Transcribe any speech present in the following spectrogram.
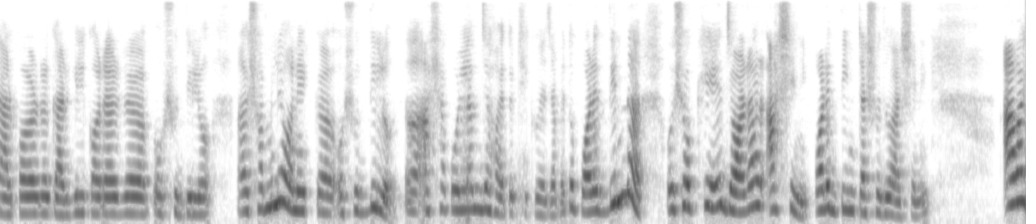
তারপর গার্গিল করার ওষুধ দিল সব মিলিয়ে অনেক ওষুধ দিল। আশা করলাম যে হয়তো ঠিক হয়ে যাবে। তো পরের দিন না ওইসব খেয়ে জ্বর আর আসেনি, পরের দিনটা শুধু আসেনি। আবার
